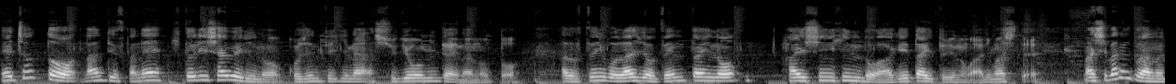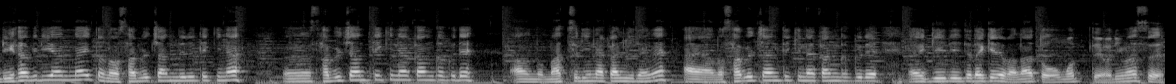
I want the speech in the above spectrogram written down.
えーちょっと、なんていうんですかね、一人喋りの個人的な修行みたいなのと、あと普通にこうラジオ全体の配信頻度を上げたいというのもありまして、まあ、しばらくあのリハビリアンナイトのサブチャンネル的な、うん、サブチャン的な感覚で、あの、祭りな感じでね、はいあの、サブチャン的な感覚で、えー聞いていただければなと思っております。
